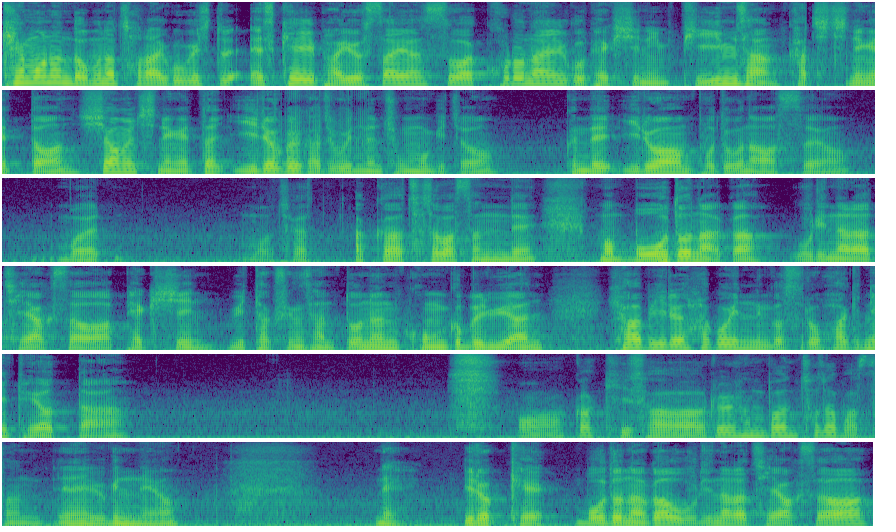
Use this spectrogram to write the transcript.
캐몬은 너무나 잘 알고 계시듯 SK 바이오사이언스와 코로나19 백신인 비임상 같이 진행했던 시험을 진행했던 이력을 가지고 있는 종목이죠. 근데 이러한 보도가 나왔어요. 뭐였 뭐 제가 아까 찾아봤었는데 뭐 모더나가 우리나라 제약사와 백신 위탁 생산 또는 공급을 위한 협의를 하고 있는 것으로 확인이 되었다. 어 아까 기사를 한번 찾아봤었는데 네, 여기 있네요. 네 이렇게 모더나가 우리나라 제약사와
